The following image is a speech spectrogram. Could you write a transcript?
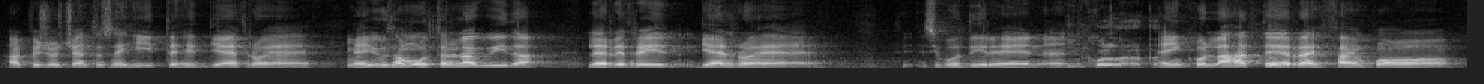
al Peugeot 106 Hit che dietro è- mi aiuta molto nella guida, l'R3 dietro è, si può dire, eh, Incollata. è incollata a terra e fa un po',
